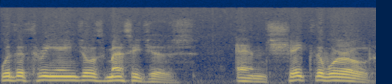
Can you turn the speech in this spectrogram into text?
with the three angels' messages and shake the world.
